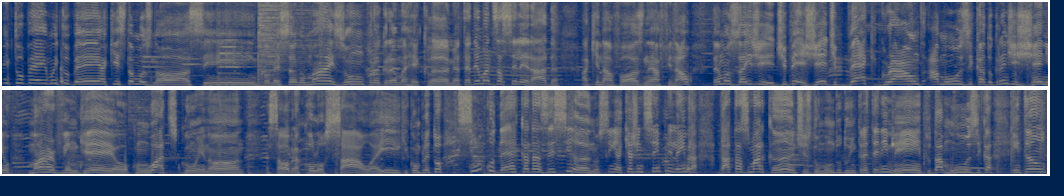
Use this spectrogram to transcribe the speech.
Muito bem, muito bem, aqui estamos nós, sim, começando mais um programa Reclame. Até dei uma desacelerada aqui na voz, né? Afinal, temos aí de, de BG, de background, a música do grande gênio Marvin Gaye com What's Going On, essa obra colossal aí que completou cinco décadas esse ano. Sim, aqui a gente sempre lembra datas marcantes do mundo do entretenimento, da música. Então,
